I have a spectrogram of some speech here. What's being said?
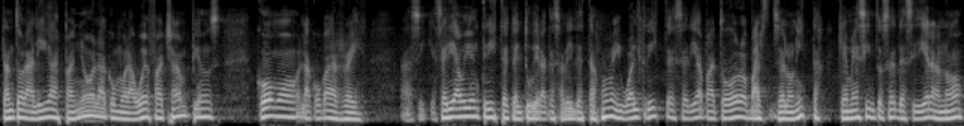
tanto la Liga Española como la UEFA Champions, como la Copa del Rey. Así que sería bien triste que él tuviera que salir de esta forma. Igual triste sería para todos los barcelonistas que Messi entonces decidiera no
